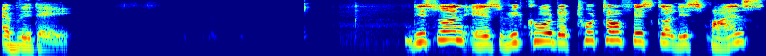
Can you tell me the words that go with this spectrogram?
everyday. This one is we call the total physical response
